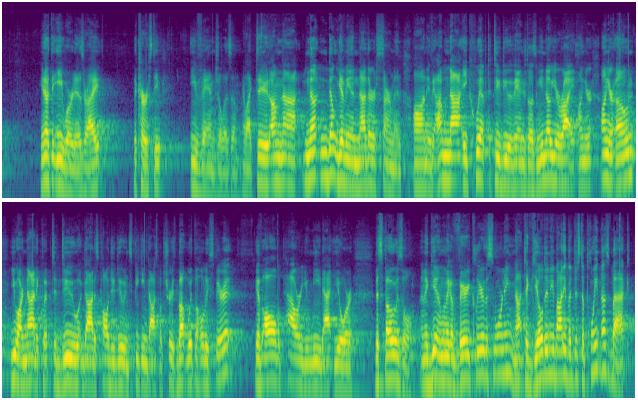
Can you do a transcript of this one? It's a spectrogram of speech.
You know what the E word is, right? The cursed E evangelism. You're like, dude, I'm not, no, don't give me another sermon on, I'm not equipped to do evangelism. You know you're right. On your, on your own, you are not equipped to do what God has called you to do in speaking gospel truth. But with the Holy Spirit, you have all the power you need at your disposal. And again, I'm going to make it very clear this morning, not to gild anybody, but just to point us back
